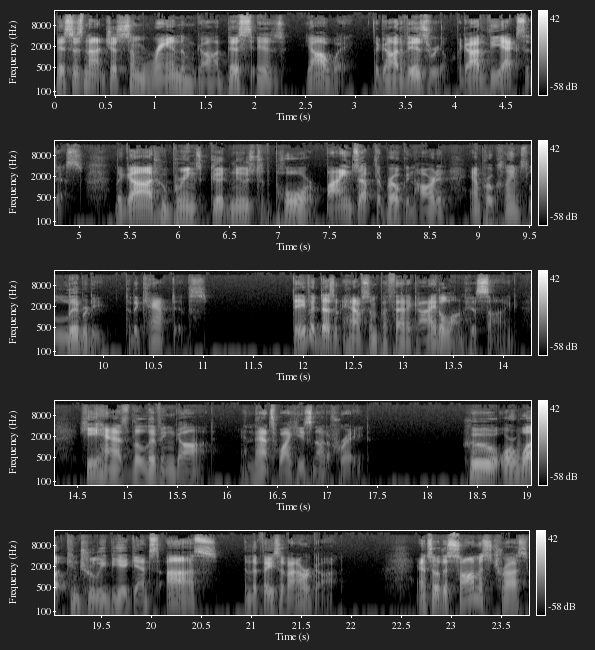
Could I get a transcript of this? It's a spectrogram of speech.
This is not just some random God, this is Yahweh, the God of Israel, the God of the Exodus, the God who brings good news to the poor, binds up the brokenhearted, and proclaims liberty to the captives. David doesn't have some pathetic idol on his side. He has the living God, and that's why he's not afraid. Who or what can truly be against us in the face of our God? And so the psalmist trusts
